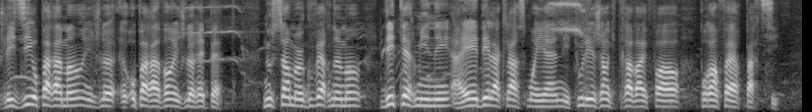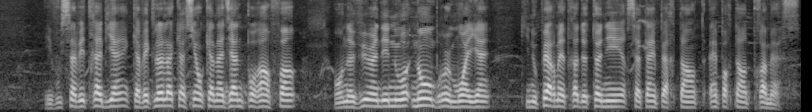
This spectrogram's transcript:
Je l'ai dit auparavant et je le, auparavant et je le répète. Nous sommes un gouvernement déterminé à aider la classe moyenne et tous les gens qui travaillent fort pour en faire partie. Et vous savez très bien qu'avec l'allocation canadienne pour enfants, on a vu un des nombreux moyens qui nous permettra de tenir cette importante, importante promesse.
